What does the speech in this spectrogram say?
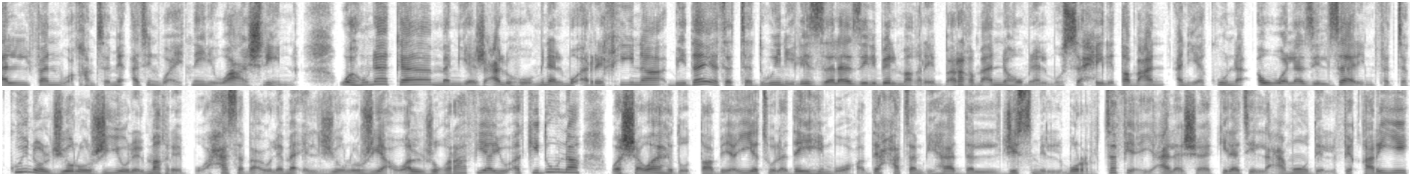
1522 وهناك من يجعله من المؤرخين بداية التدوين للزلازل بالمغرب رغم أنه من المستحيل طبعا أن يكون أول زلزال فالتكوين الجيولوجي للمغرب وحسب علماء الجيولوجيا والجغرافيا يؤكدون والشواهد الطبيعية لديهم واضحة بهذا الجسم المرتفع على شاكلة العمود الفقري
